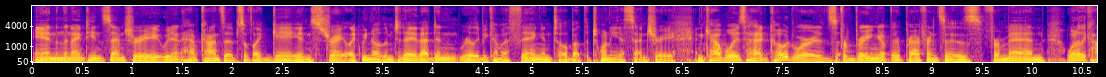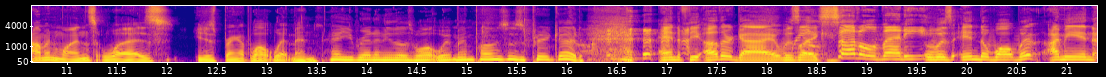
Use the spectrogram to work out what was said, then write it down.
And in the 19th century, we didn't have concepts of like gay and straight like we know them today. That didn't really become a thing until about the 20th century. And cowboys had code words for bringing up their preferences for men. One of the common ones was you just bring up Walt Whitman. Hey, you read any of those Walt Whitman poems? This is pretty good. and if the other guy was Real like subtle, buddy. was into Walt Whitman, I mean,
